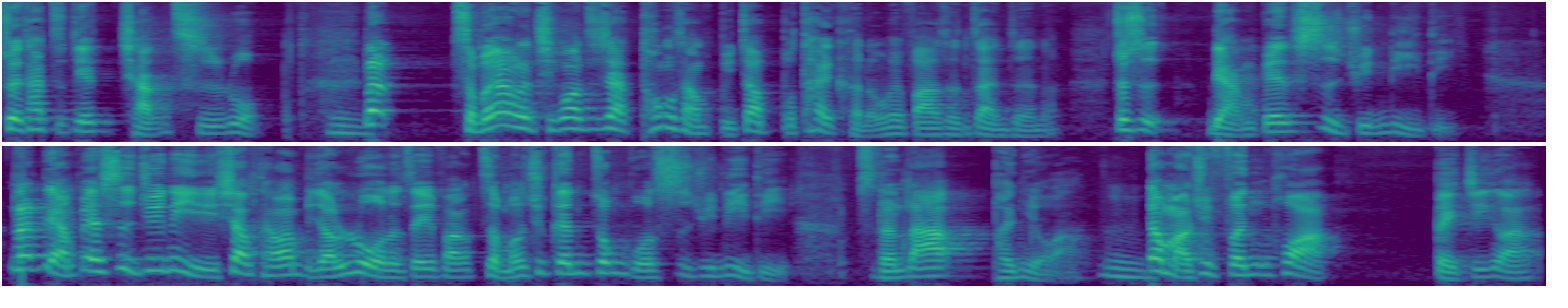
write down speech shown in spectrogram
所以他直接强吃弱。那什么样的情况之下，通常比较不太可能会发生战争呢？就是两边势均力敌。那两边势均力敌，像台湾比较弱的这一方，怎么去跟中国势均力敌？只能拉朋友啊，要么去分化北京啊。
